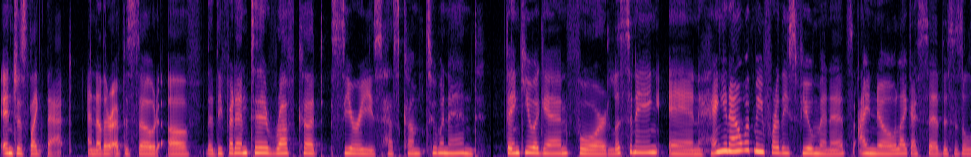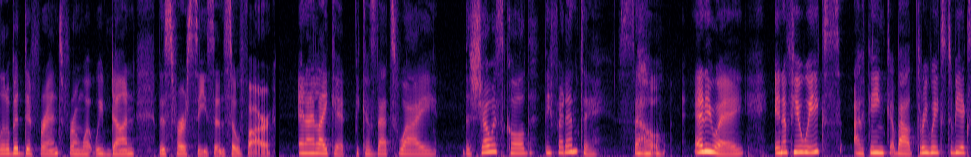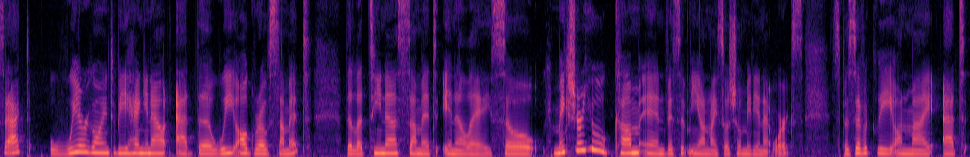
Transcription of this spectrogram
And just like that, another episode of the Diferente Rough Cut series has come to an end. Thank you again for listening and hanging out with me for these few minutes. I know, like I said, this is a little bit different from what we've done this first season so far. And I like it because that's why the show is called Diferente. So, anyway, in a few weeks, I think about three weeks to be exact, we are going to be hanging out at the We All Grow Summit the Latina Summit in LA. So make sure you come and visit me on my social media networks, specifically on my at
